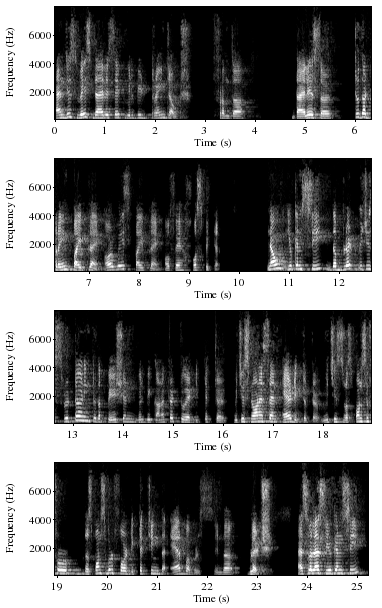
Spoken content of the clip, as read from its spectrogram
And this waste dialysate will be drained out from the dialyzer to the drain pipeline or waste pipeline of a hospital. Now you can see the blood which is returning to the patient will be connected to a detector, which is known as an air detector, which is responsible, responsible for detecting the air bubbles in the blood. As well as you can see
